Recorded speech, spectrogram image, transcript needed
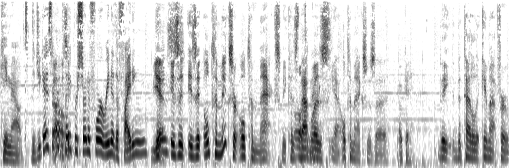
came out. Did you guys ever Oh. play Persona 4 Arena, the fighting game? Is it is it Ultimix or Ultimax? Because that was yeah, Ultimax was a okay. The the title that came out for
